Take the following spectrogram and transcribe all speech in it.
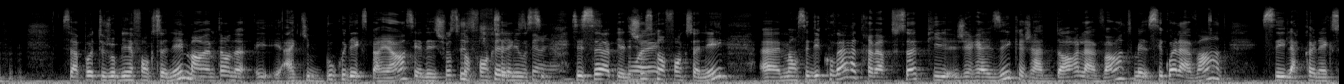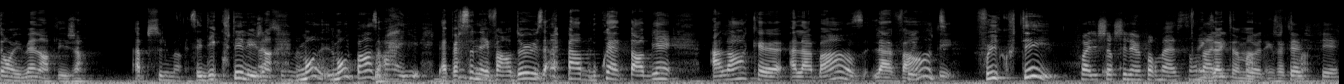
ça n'a pas toujours bien fonctionné, mais en même temps, on a acquis beaucoup d'expérience. Il y a des choses qui ont fonctionné aussi. C'est ça, puis il y a des choses qui ont fonctionné. Euh, mais on s'est découvert à travers tout ça, puis j'ai réalisé que j'adore la vente. Mais c'est quoi la vente? C'est la connexion humaine entre les gens. Absolument. C'est d'écouter les gens. Le monde, le monde, pense, ah, la personne est vendeuse, elle parle beaucoup, elle parle bien. Alors qu'à la base, la vente, faut écouter. Il faut aller chercher l'information dans Exactement, exactement. Tout à fait.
